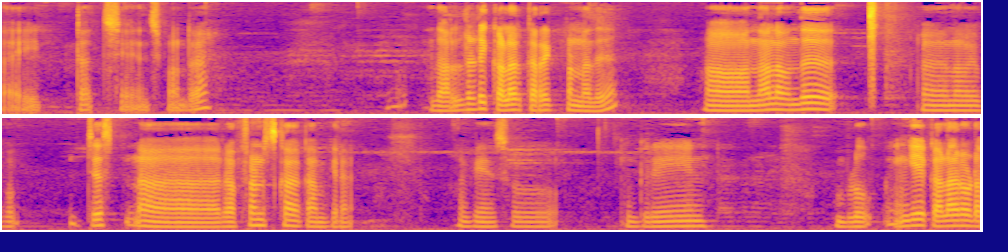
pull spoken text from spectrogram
லைட்டாக சேஞ்ச் பண்ணுறேன் இது ஆல்ரெடி கலர் கரெக்ட் பண்ணது. அதனால் வந்து நம்ம இப்போ ஜஸ்ட் நான் ரெஃபரன்ஸ்க்காக காமிக்கிறேன். ஓகே ஸோ க்ரீன் ப்ளூ இங்கே கலரோட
